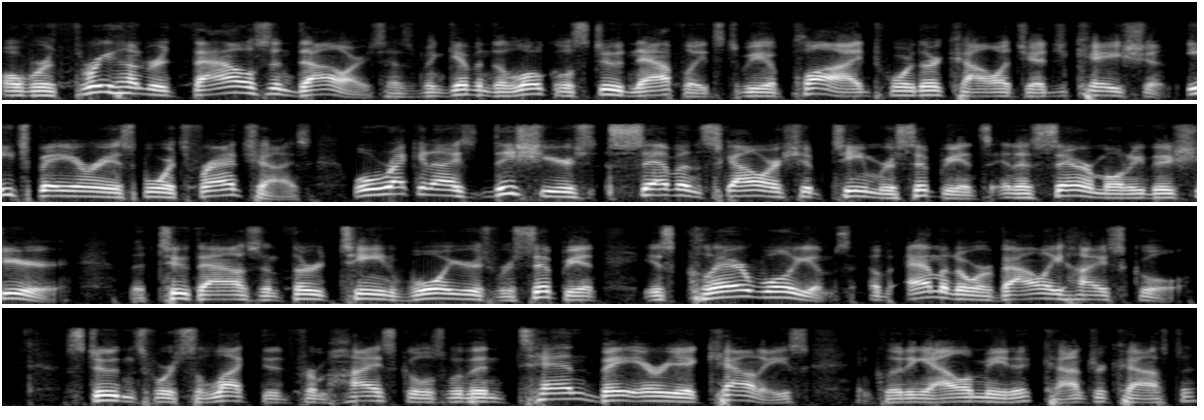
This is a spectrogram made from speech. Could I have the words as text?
over $300,000 has been given to local student athletes to be applied toward their college education. Each Bay Area sports franchise will recognize this year's seven scholarship team recipients in a ceremony this year. The 2013 Warriors recipient is Claire Williams of Amador Valley High School. Students were selected from high schools within 10 Bay Area counties, including Alameda, Contra Costa,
